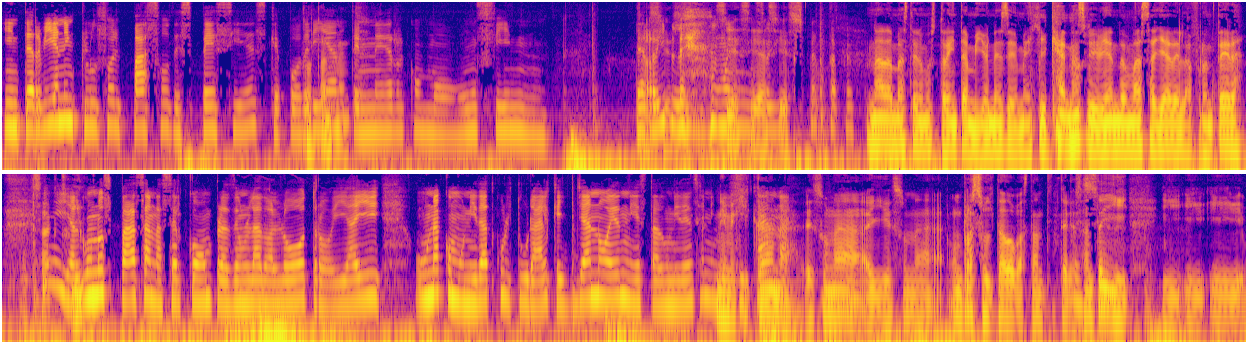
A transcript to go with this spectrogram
interviene incluso el paso de especies que podrían tener como un fin terrible. Sí, sí, así es. Nada más tenemos 30 millones de mexicanos viviendo más allá de la frontera. Exacto. y algunos pasan a hacer compras de un lado al otro y hay una comunidad cultural que ya no es ni estadounidense ni, mexicana. Es una, ahí es una, un resultado bastante interesante pues y, y, y,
